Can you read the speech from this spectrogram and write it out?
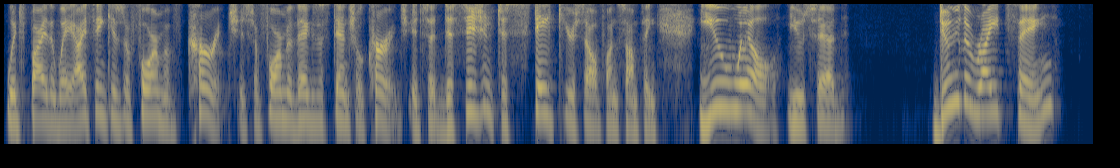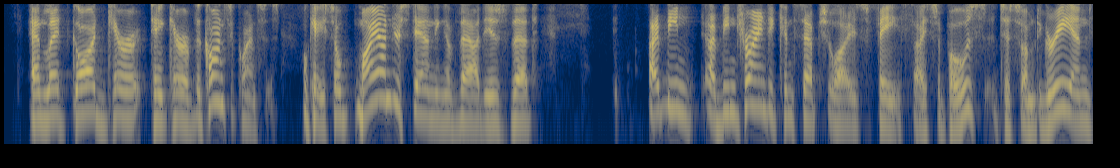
which, by the way, I think is a form of courage. It's a form of existential courage. It's a decision to stake yourself on something. You will, you said, do the right thing and let God care, take care of the consequences. Okay, so my understanding of that is that I've been I've been trying to conceptualize faith, I suppose, to some degree, and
